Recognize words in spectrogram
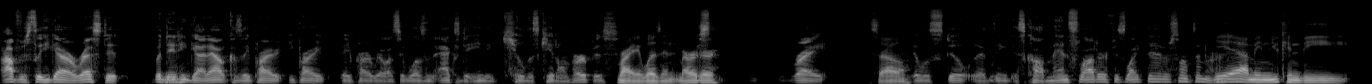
obviously he got arrested, but then mm-hmm. he got out because they probably he probably they probably realized it wasn't an accident. He didn't kill this kid on purpose. right, it wasn't It's- murder, Right. so It was still I think it's called manslaughter if it's like that or something. Or, Yeah, I mean, you can be,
